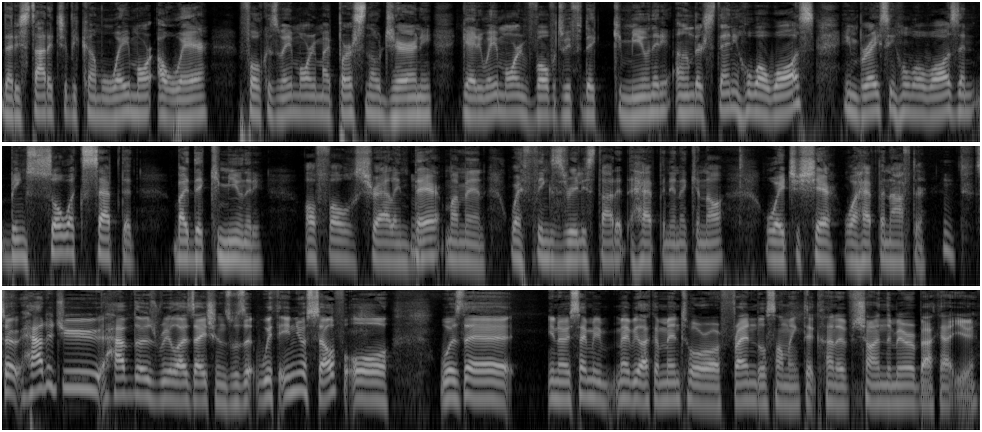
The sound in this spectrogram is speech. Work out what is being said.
that started to become way more aware, focus way more in my personal journey, getting way more involved with the community, understanding who I was, embracing who I was, and being so accepted by the community of Australia. And hmm. there, my man, where things really started happening. I cannot wait to share what happened after. Hmm. So, how did you have those realizations? Was it within yourself, or was there, you know, say maybe, maybe like a mentor or a friend or something that kind of shined the mirror back at you?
